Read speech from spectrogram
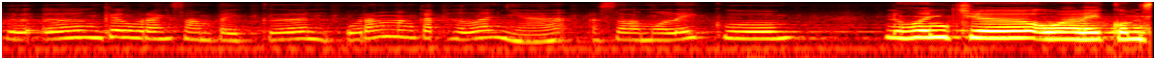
Heeh, engke urang sampaikan, urang mangkat heulanya. Assalamualaikum. Nuhun ce, waalaikumsalam.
